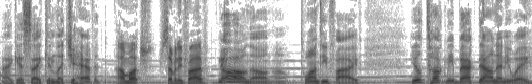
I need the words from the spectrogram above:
I guess I can let you have it. How much? 75? No, no, no. 25. He'll talk me back down anyway.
